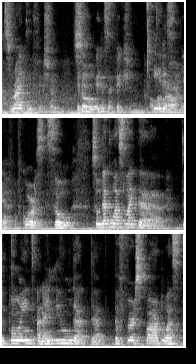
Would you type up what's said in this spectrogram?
as writing fiction. It so is, it is a fiction of it is, own, yeah. of, of course. So, so that was like the the point and I knew that, that the first part was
